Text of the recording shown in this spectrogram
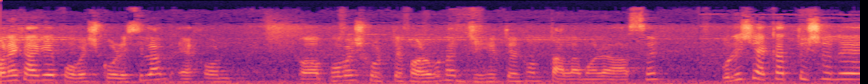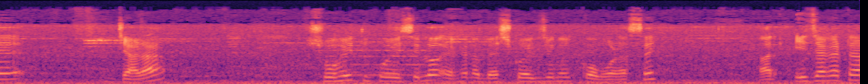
অনেক আগে প্রবেশ করেছিলাম, এখন প্রবেশ করতে পারব না, যেহেতু এখন তালামারা আছে। উনিশশো একাত্তর সালে যারা শহীদ হয়েছিল, এখানে বেশ কয়েকজনের কবর আছে। আর এই জায়গাটা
